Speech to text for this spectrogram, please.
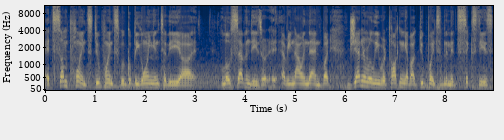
at some points, dew points will be going into the uh, low 70s or every now and then. But generally, we're talking about dew points in the mid 60s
